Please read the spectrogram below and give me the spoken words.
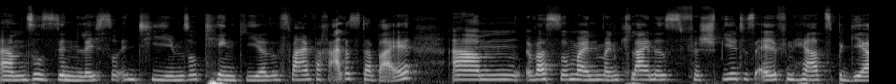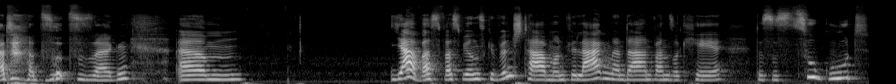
ähm, so sinnlich, so intim, so kinky. Also es war einfach alles dabei, ähm, was so mein, mein kleines, verspieltes Elfenherz begehrt hat, sozusagen. Ähm, ja, was, was wir uns gewünscht haben. Und wir lagen dann da und waren so, okay, das ist zu gut,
